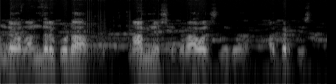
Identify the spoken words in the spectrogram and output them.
ఉండే వాళ్ళందరూ కూడా నామినేషన్కి రావాల్సిందిగా అభ్యర్థిస్తున్నారు.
